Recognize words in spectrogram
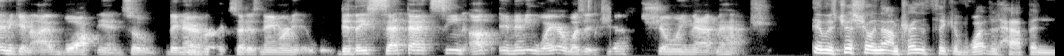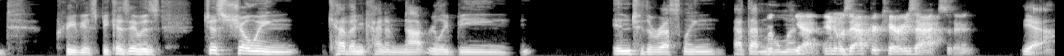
And again, I walked in, so they never said his name or any. Did they set that scene up in any way, or was it just showing that match? It was just showing that. I'm trying to think of what had happened previous because it was just showing Kevin kind of not really being into the wrestling at that moment. Yeah, and it was after Kerry's accident. Yeah.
